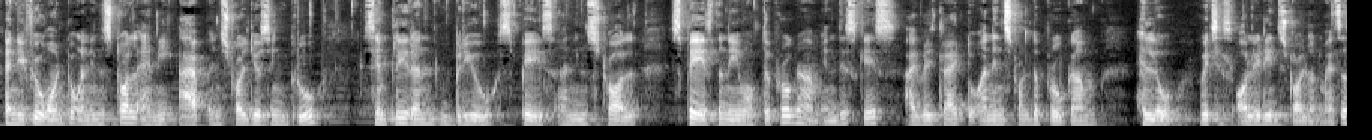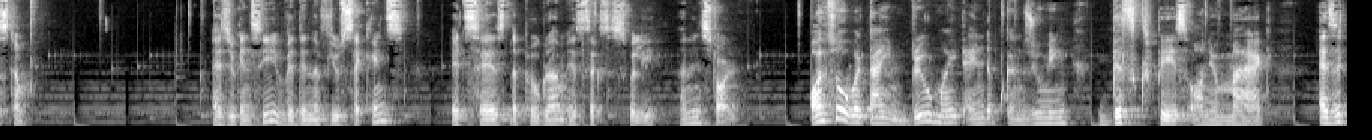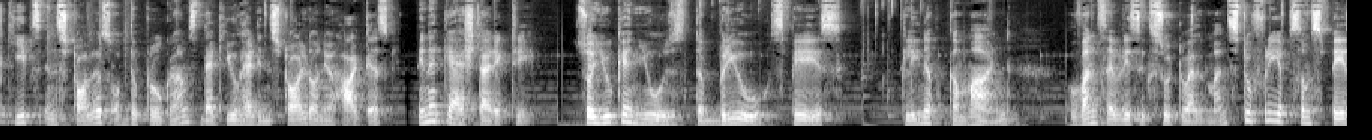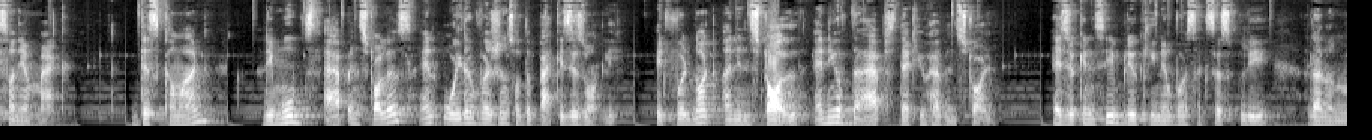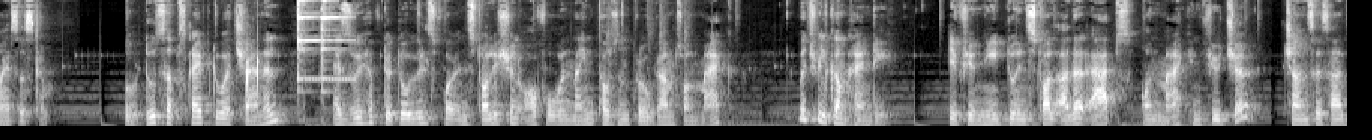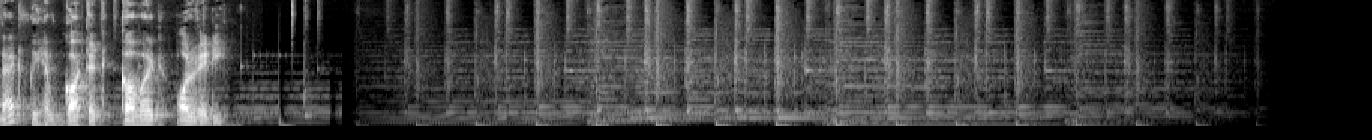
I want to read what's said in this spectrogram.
And if you want to uninstall any app installed using brew Simply run brew space uninstall space the name of the program. In this case, I will try to uninstall the program hello which is already installed on my system. As you can see within a few seconds, it says the program is successfully uninstalled. Also over time, Brew might end up consuming disk space on your Mac as it keeps installers of the programs that you had installed on your hard disk in a cache directory. So you can use the brew space cleanup command once every 6 to 12 months to free up some space on your Mac. This command removes app installers and older versions of the packages only. It would not uninstall any of the apps that you have installed. As you can see, Brew Cleanup was successfully run on my system. So do subscribe to our channel as we have tutorials for installation of over 9000 programs on Mac which will come handy. If you need to install other apps on Mac in future, chances are that we have got it covered already.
